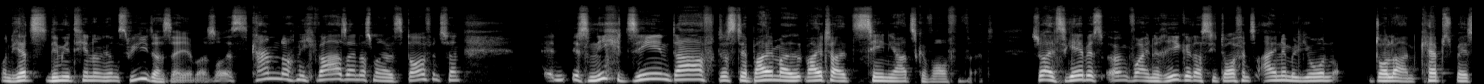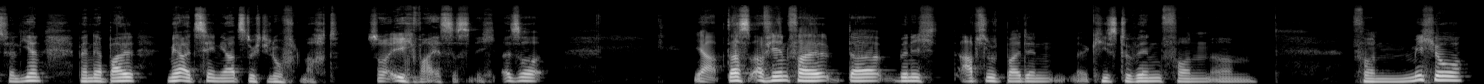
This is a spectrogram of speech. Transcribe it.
Und jetzt limitieren wir uns wieder selber. So, es kann doch nicht wahr sein, dass man als Dolphins-Fan es nicht sehen darf, dass der Ball mal weiter als 10 Yards geworfen wird. So als gäbe es irgendwo eine Regel, dass die Dolphins eine Million Dollar an Cap Space verlieren, wenn der Ball mehr als 10 Yards durch die Luft macht. So, ich weiß es nicht. Also, ja, das auf jeden Fall, da bin ich absolut bei den äh, Keys to Win von, ähm, von Micho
